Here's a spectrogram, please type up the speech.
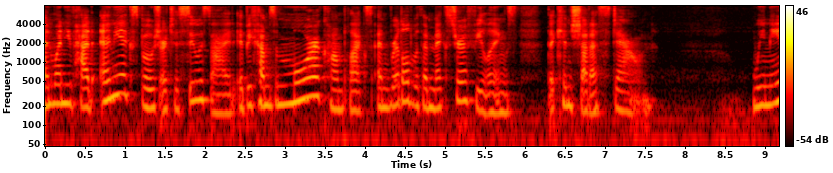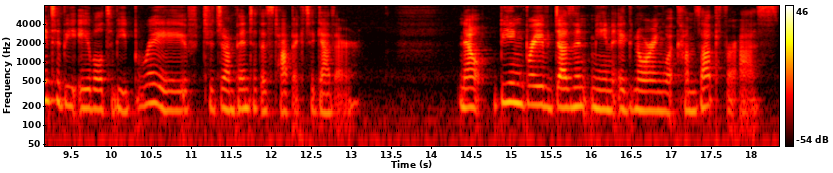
And when you've had any exposure to suicide, it becomes more complex and riddled with a mixture of feelings that can shut us down. We need to be able to be brave to jump into this topic together. Now, being brave doesn't mean ignoring what comes up for us.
